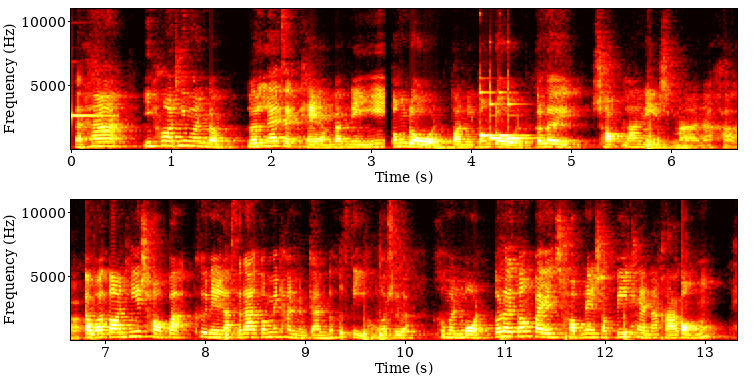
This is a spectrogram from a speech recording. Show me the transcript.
แต่ถ้ายี่ห้อที่มันแบบลดแลกแจกแถมแบบนี้ต้องโดน ตอนนี้ต้องโดนก็เลยช็อป Laneige มานะคะ แต่ว่าตอนที่ช็อปอะคือใน Lazada ก็ไม่ทันเหมือนกันก็คือสีของเราเชื่อคือมันหมดก็เลยต้องไปช็อปใน s h อ p e e แทนนะคะ ของแถ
